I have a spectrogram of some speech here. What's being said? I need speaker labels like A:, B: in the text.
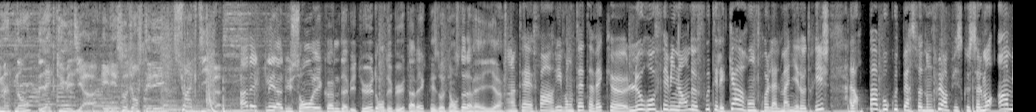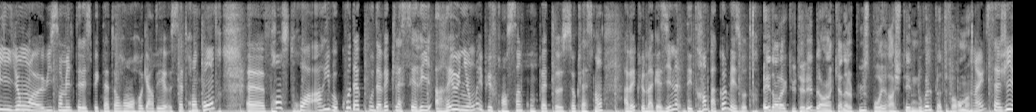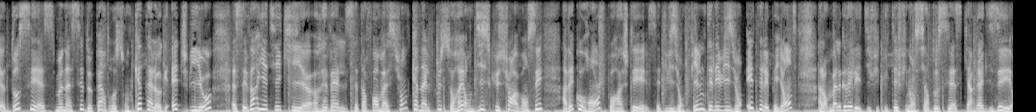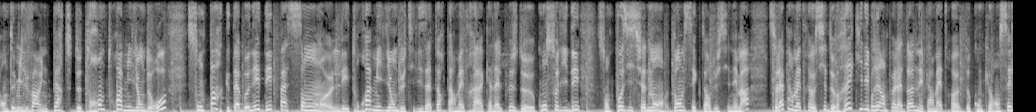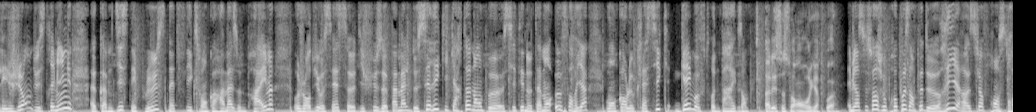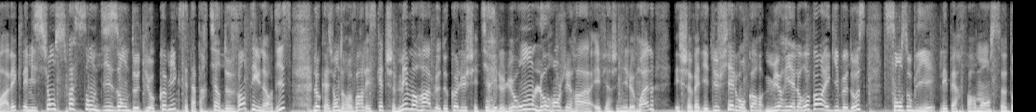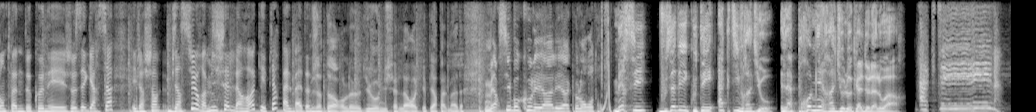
A: Et maintenant, l'actu média et les audiences télé sur Active.
B: Avec Léa Dusson et comme d'habitude, on débute avec les audiences de la veille.
C: Un TF1 arrive en tête avec euh, l'Euro féminin de foot et l'écart entre l'Allemagne et l'Autriche. Alors pas beaucoup de personnes non plus, hein, puisque seulement 1 million 800 000 téléspectateurs ont regardé euh, cette rencontre. Euh, France 3 arrive au coude à coude avec la série Réunion et puis France 5 complète ce classement avec le magazine Des trains pas comme les autres.
B: Et dans l'actu télé, ben, Canal Plus pourrait racheter une nouvelle plateforme.
C: Ouais, il s'agit d'OCS menacé de perdre son catalogue HBO. C'est Variety qui euh, révèle cette information. Canal Plus serait en discussion avancée avec Orange pour acheter ses divisions films, télévision et télépayante. Alors malgré les difficultés financières d'OCS qui a réalisé en 2020 une perte de 33 millions d'euros, son parc d'abonnés dépassant euh, les 3 millions d'utilisateurs permettrait à Canal Plus de consolider son positionnement dans le secteur du cinéma. Cela permettrait aussi de rééquilibrer un peu la donne et permettre de concurrencer les géants du streaming euh, comme Disney+, Netflix ou encore Amazon Prime. Aujourd'hui, OCS diffuse pas mal de séries qui cartonnent. On peut citer notamment Euphoria ou encore le classique Game of Thrones par exemple.
B: Allez, ce soir, on regarde quoi?
C: Eh bien, ce soir, je vous propose un peu de rire sur France 3 avec l'émission 70 ans de duo comique. C'est à partir de 21h10. L'occasion de revoir les sketchs mémorables de Coluche et Thierry Le Luron, Laurent Gérard et Virginie Lemoine, les Chevaliers du Fiel ou encore Muriel Robin et Guy Bedos. Sans oublier les performances d'Antoine Decaune et José Garcia. Et bien sûr, bien sûr Michel Larocque et Pierre Palmade.
B: J'adore le duo Michel Larocque et Pierre Palmade. Merci beaucoup Léa, Léa que l'on retrouve.
A: Merci, vous avez écouté Active Radio, la première radio locale de la Loire.
D: Active.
